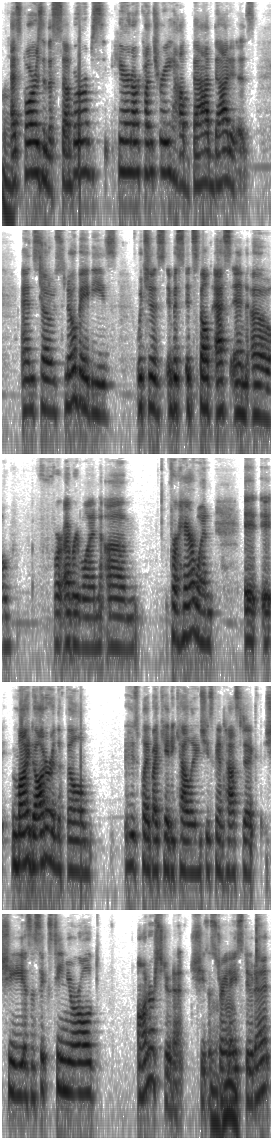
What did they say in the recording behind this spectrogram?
Mm. as far as in the suburbs here in our country how bad that is and so snow babies which is it was it's spelled s-n-o for everyone um for heroin it, it my daughter in the film who's played by Katie Kelly, and she's fantastic. She is a 16 year old honor student. She's a straight A mm-hmm. student.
